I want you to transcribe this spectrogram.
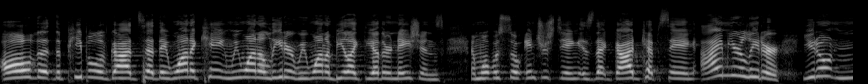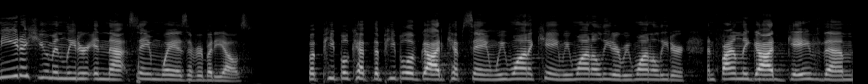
all the, the people of God said they want a king, we want a leader, we want to be like the other nations. And what was so interesting is that God kept saying, I'm your leader. You don't need a human leader in that same way as everybody else. But people kept, the people of God kept saying, We want a king, we want a leader, we want a leader. And finally, God gave them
